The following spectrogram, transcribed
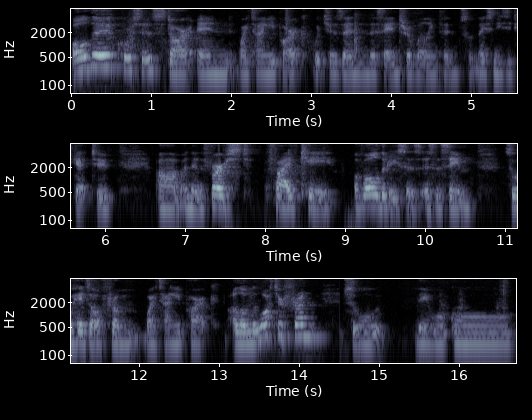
all the courses start in Waitangi Park, which is in the centre of Wellington, so nice and easy to get to. Um, and then the first 5k of all the races is the same. So heads off from Waitangi Park along the waterfront. So they will go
